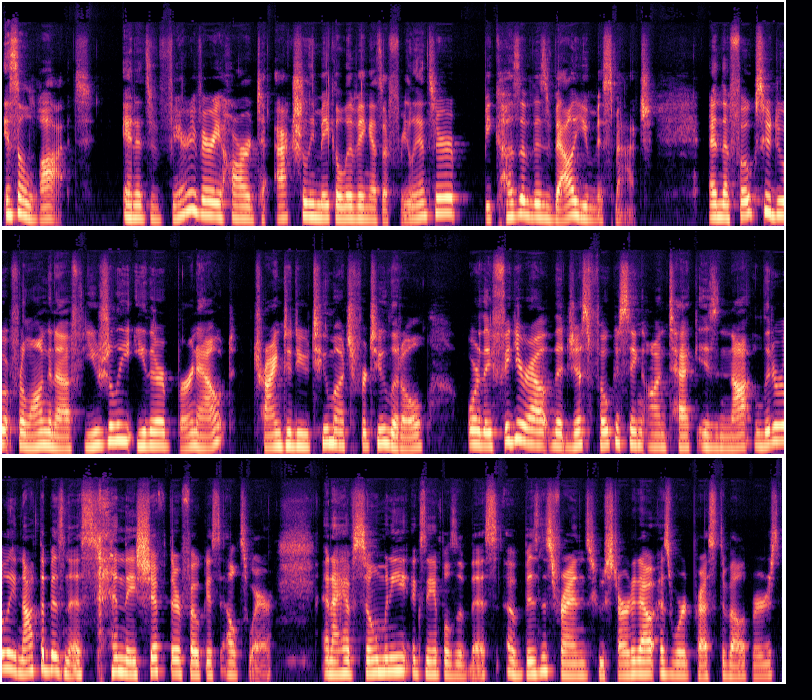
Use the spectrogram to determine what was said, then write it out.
is a lot. And it's very, very hard to actually make a living as a freelancer because of this value mismatch. And the folks who do it for long enough usually either burn out trying to do too much for too little, or they figure out that just focusing on tech is not literally not the business and they shift their focus elsewhere. And I have so many examples of this of business friends who started out as WordPress developers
